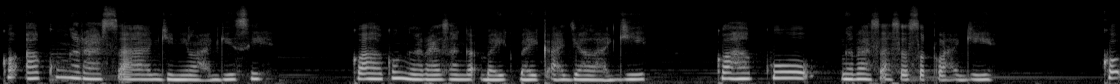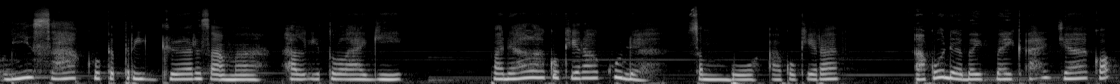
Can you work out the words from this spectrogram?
Kok aku ngerasa gini lagi sih? Kok aku ngerasa gak baik-baik aja lagi? Kok aku ngerasa sesek lagi? Kok bisa aku ke-trigger sama hal itu lagi? Padahal aku kira aku udah sembuh, aku kira aku udah baik-baik aja kok.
